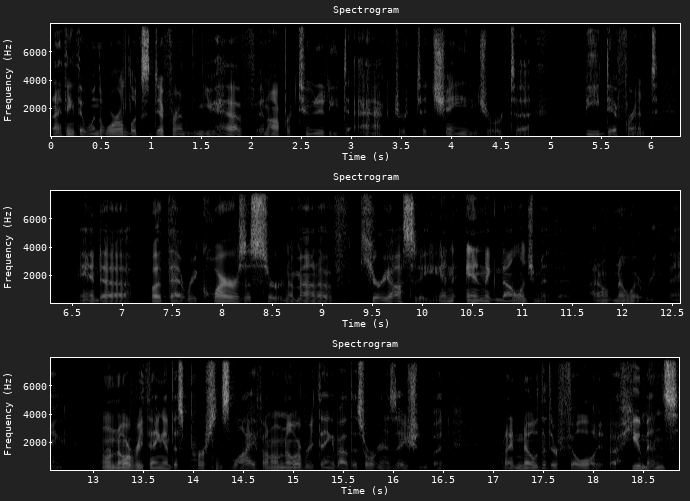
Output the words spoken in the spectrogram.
And I think that when the world looks different, then you have an opportunity to act or to change or to be different. And uh, but that requires a certain amount of curiosity and, and acknowledgement that I don't know everything. I don't know everything in this person's life. I don't know everything about this organization, but but I know that they're full of humans,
